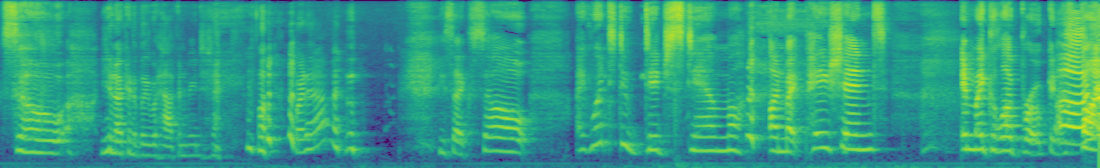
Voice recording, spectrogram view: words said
"So you're not gonna believe what happened to me today." I'm like, "What happened?" He's like, "So I went to do dig stim on my patient, and my glove broke in his Oh,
